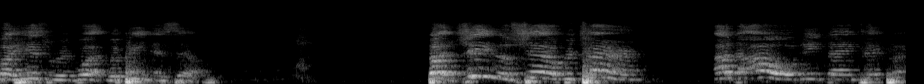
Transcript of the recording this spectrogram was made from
But history what? Repeating itself. But Jesus shall return after all these things take place.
